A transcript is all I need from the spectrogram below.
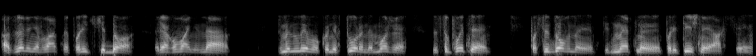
а зведення власної політики до реагування на змінливу кон'юнктуру не може заступити послідовної підметної політичної акції.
